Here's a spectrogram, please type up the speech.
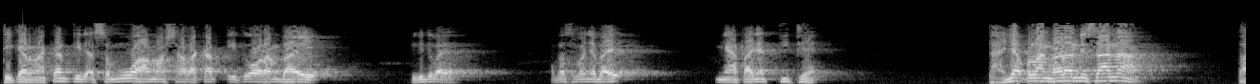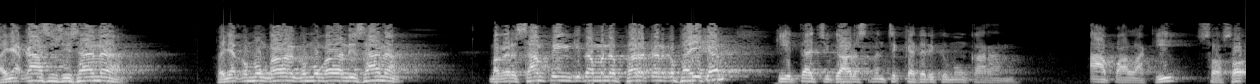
Dikarenakan tidak semua masyarakat itu orang baik. Begitu Pak ya? Apa semuanya baik? Nyatanya tidak. Banyak pelanggaran di sana. Banyak kasus di sana. Banyak kemungkaran-kemungkaran di sana. Maka di samping kita menebarkan kebaikan, kita juga harus mencegah dari kemungkaran. Apalagi sosok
